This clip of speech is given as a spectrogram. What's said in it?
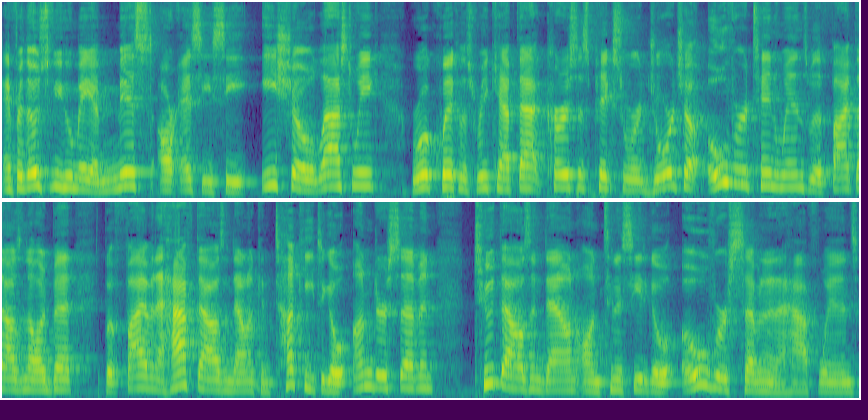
And for those of you who may have missed our SEC E show last week, real quick, let's recap that. Curtis's picks were Georgia over 10 wins with a $5,000 bet, but 5,500 down on Kentucky to go under 7, 2000 down on Tennessee to go over 7.5 wins.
